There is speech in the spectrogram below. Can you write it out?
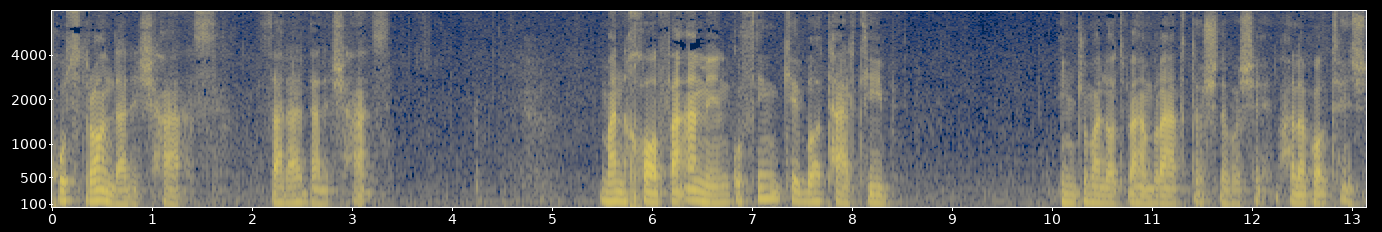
خسران درش هست ضرر درش هست. من خاف امن گفتیم که با ترتیب این جملات به هم ربط داشته باشه. حلقاتش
